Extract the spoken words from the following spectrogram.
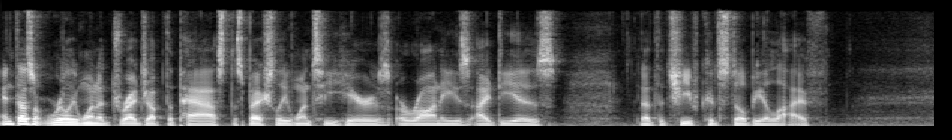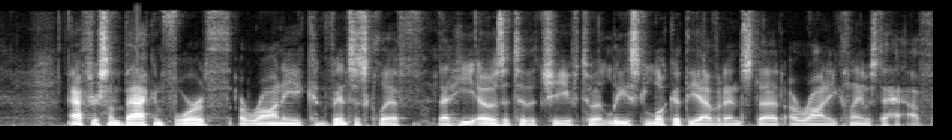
and doesn't really want to dredge up the past, especially once he hears Arani's ideas that the chief could still be alive. After some back and forth, Arani convinces Cliff that he owes it to the chief to at least look at the evidence that Arani claims to have.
